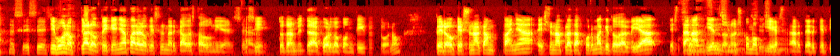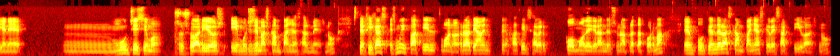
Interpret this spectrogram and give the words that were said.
sí, sí. Sí, bueno, claro, pequeña para lo que es el mercado estadounidense. Sí, totalmente de acuerdo contigo, ¿no? Pero que es una campaña, es una plataforma que todavía están haciendo, no es como Kickstarter que tiene mm, muchísimos usuarios y muchísimas campañas al mes, ¿no? Si te fijas, es muy fácil, bueno, es relativamente fácil saber cómo de grande es una plataforma en función de las campañas que ves activas, ¿no?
